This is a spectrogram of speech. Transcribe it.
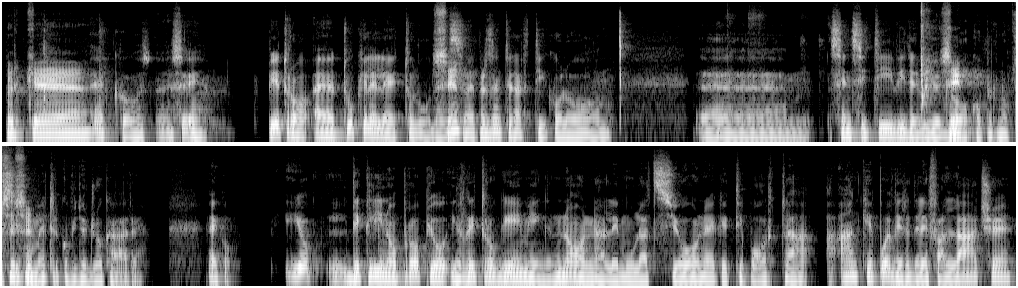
Perché... Ecco, eh, sì, Pietro, eh, tu che l'hai letto, Ludens, sì? hai presente l'articolo eh, Sensitivi del videogioco sì. per uno psicometrico sì, videogiocare? Ecco, io declino proprio il retro gaming non all'emulazione che ti porta a anche poi avere delle fallacie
